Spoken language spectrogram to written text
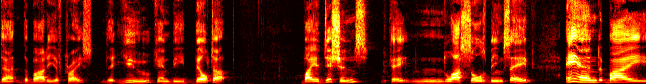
that the body of Christ, that you can be built up by additions, okay, lost souls being saved and by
